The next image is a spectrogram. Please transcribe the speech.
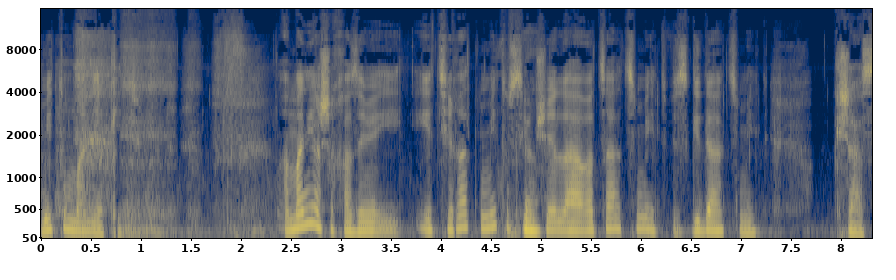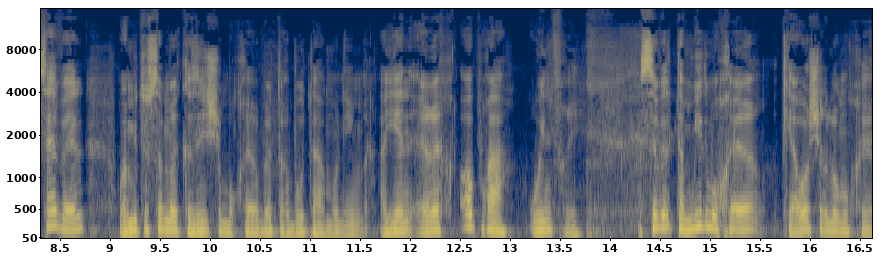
מיתומניאקית. המאניה שלך זה יצירת מיתוסים כן. של הערצה עצמית וסגידה עצמית. כשהסבל הוא המיתוס המרכזי שמוכר בתרבות ההמונים. עיין ערך אופרה ווינפרי. הסבל תמיד מוכר כי העושר לא מוכר.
